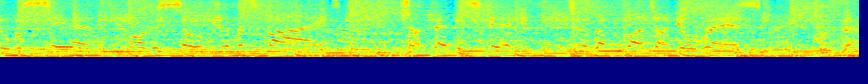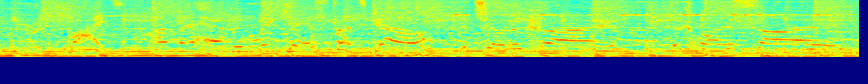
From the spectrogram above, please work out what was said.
You will sin, for the soldier must fight. Chuck that stick to the blood on your wrist. Professor and fight on the heavenly kiss. Let's go. The children cry, the choir sigh.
